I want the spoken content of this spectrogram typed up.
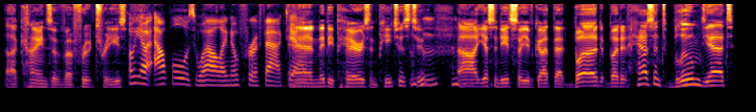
uh, kinds of uh, fruit trees. Oh, yeah, apple as well. I know for a fact. Yeah. And maybe pears and peaches too. Mm -hmm, mm -hmm. yes, indeed. So you've got that bud, but it hasn't bloomed yet.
